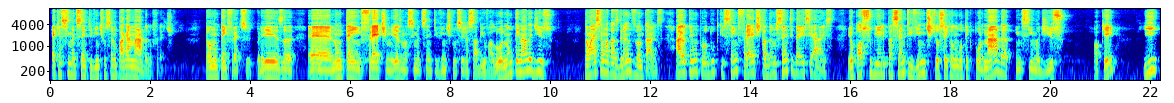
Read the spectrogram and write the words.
é que acima de 120 você não paga nada no frete. Então não tem frete surpresa, é, não tem frete mesmo acima de 120 que você já sabia o valor, não tem nada disso. Então essa é uma das grandes vantagens. Ah, eu tenho um produto que sem frete está dando 110 reais. Eu posso subir ele para 120, que eu sei que eu não vou ter que pôr nada em cima disso, ok? E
